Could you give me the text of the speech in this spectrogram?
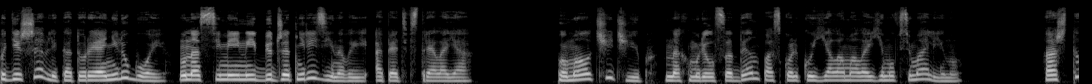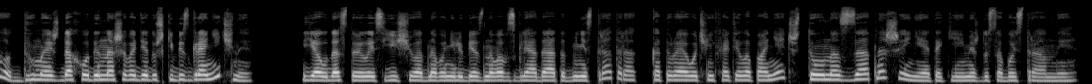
«Подешевле, которые, а не любой. У нас семейный бюджет не резиновый», — опять встряла я. «Помолчи, Чип», — нахмурился Дэн, поскольку я ломала ему всю малину. «А что, думаешь, доходы нашего дедушки безграничны?» Я удостоилась еще одного нелюбезного взгляда от администратора, которая очень хотела понять, что у нас за отношения такие между собой странные.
